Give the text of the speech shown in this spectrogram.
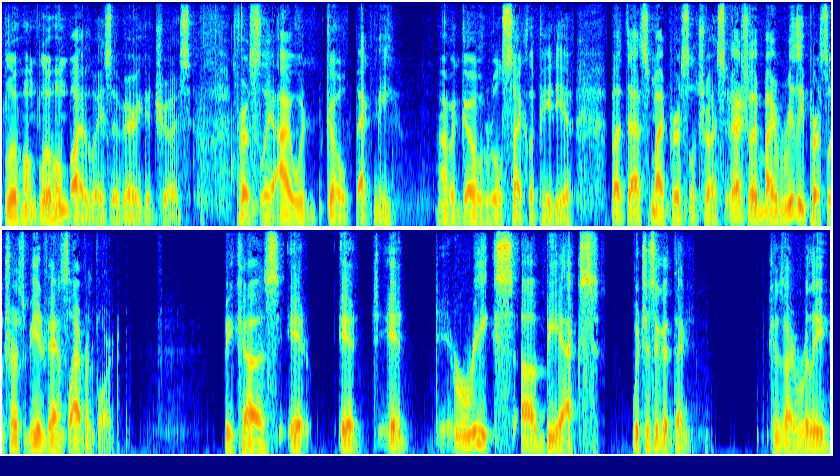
Blueholme. Blue Home, by the way, is a very good choice. Personally, I would go BECMI I would go Rule Cyclopedia. But that's my personal choice. Actually, my really personal choice would be Advanced Labyrinth Lord because it it it, it reeks of BX, which is a good thing because I really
